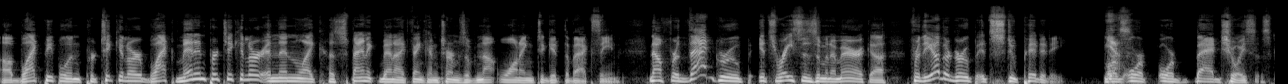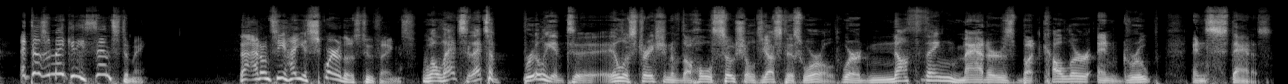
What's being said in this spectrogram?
uh, black people in particular, black men in particular, and then like Hispanic men, I think, in terms of not wanting to get the vaccine. Now, for that group, it's racism in America. For the other group, it's stupidity or, yes. or, or bad choices. It doesn't make any sense to me. I don't see how you square those two things. Well, that's that's a brilliant uh, illustration of the whole social justice world, where nothing matters but color and group and status.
